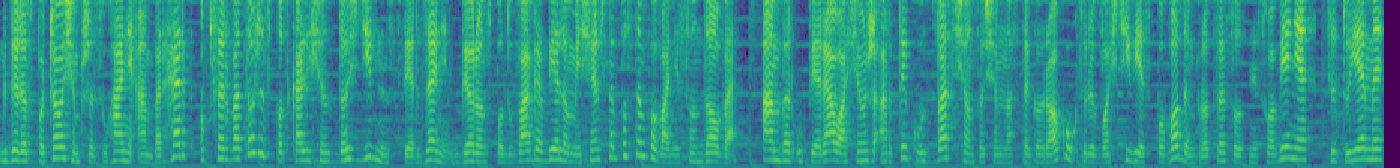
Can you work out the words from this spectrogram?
Gdy rozpoczęło się przesłuchanie Amber Heard, obserwatorzy spotkali się z dość dziwnym stwierdzeniem, biorąc pod uwagę wielomiesięczne postępowanie sądowe. Amber upierała się, że artykuł z 2018 roku, który właściwie jest powodem procesu o zniesławienie, cytujemy,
